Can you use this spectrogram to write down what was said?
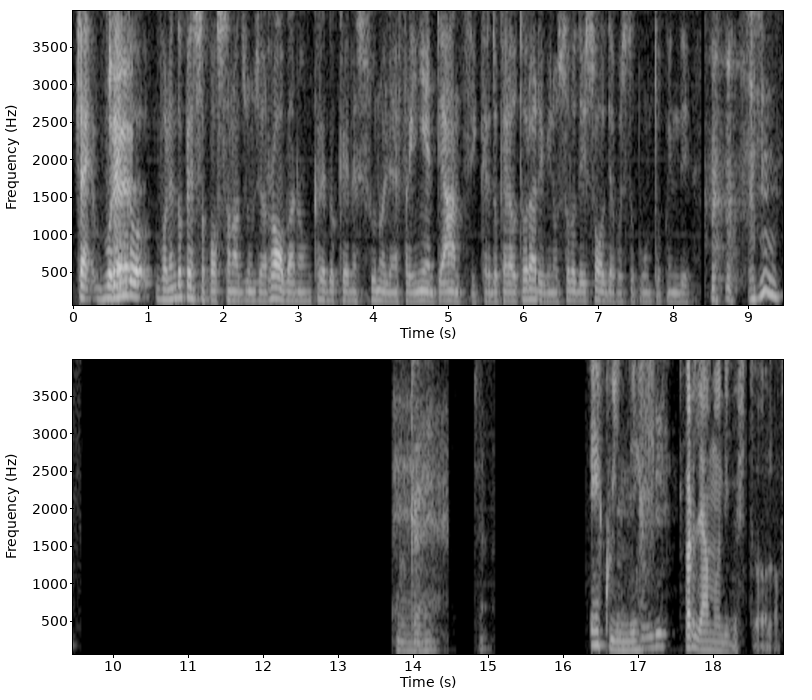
Vabbè. Cioè, volendo, volendo penso possano aggiungere roba, non credo che nessuno gliene freghi niente, anzi, credo che all'autore arrivino solo dei soldi a questo punto, quindi... Mhm. eh, Ok. sì. E quindi Quindi? parliamo di questo love.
